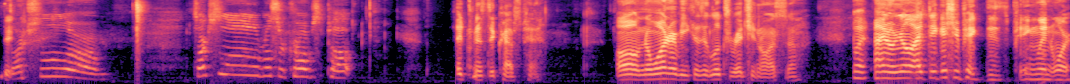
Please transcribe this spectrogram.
The- It's actually, um... It's actually Mr. Krabs' pet. It's Mr. Krabs' pet. Oh, no wonder because it looks rich and awesome. But I don't know. I think I should pick this penguin or,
